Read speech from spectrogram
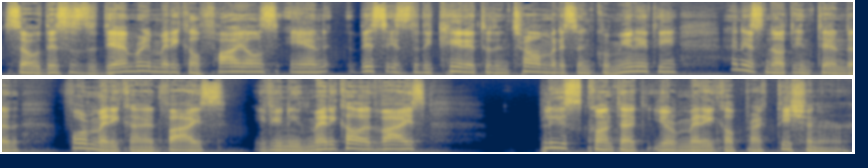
So, this is the Danbury Medical Files, and this is dedicated to the internal medicine community and is not intended for medical advice. If you need medical advice, please contact your medical practitioner.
